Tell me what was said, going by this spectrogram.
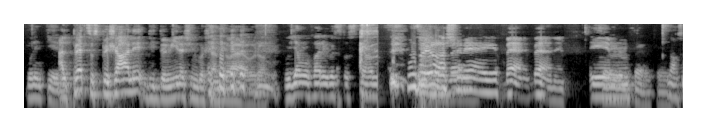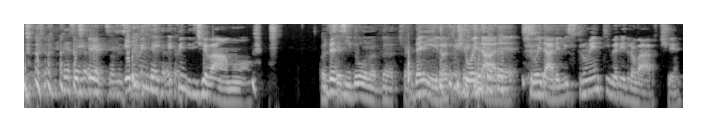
Volentieri. Al prezzo speciale di 2500 euro. Vogliamo fare questo scambio? Non so, io lo Bene. lascerei. Bene, bene. Sono Ehm. No, scherza, si e, quindi, e quindi dicevamo, Qualsiasi dono è ben accetto. Danilo, tu ci vuoi, dare, ci vuoi dare gli strumenti per ritrovarci.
